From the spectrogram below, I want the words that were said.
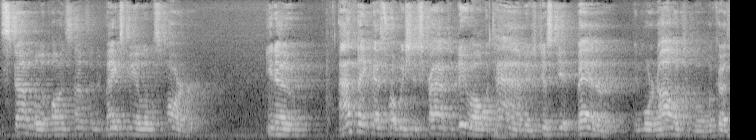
stumble upon something that makes me a little smarter. You know, I think that's what we should strive to do all the time is just get better and more knowledgeable because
